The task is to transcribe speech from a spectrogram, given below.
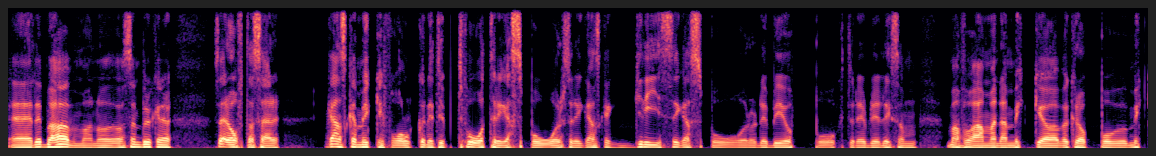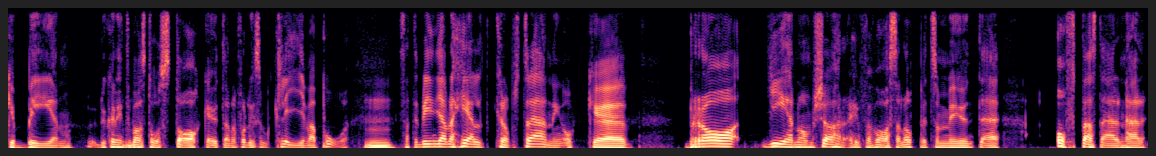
Eh, det behöver man och, och sen brukar det, så är det ofta så här ganska mycket folk och det är typ två, tre spår så det är ganska grisiga spår och det blir uppåkt och det blir liksom man får använda mycket överkropp och mycket ben. Du kan inte Mm. bara stå och staka utan att få liksom kliva på. mm, Så det blir en jävla helkroppsträning och eh, bra genomköra inför Vasaloppet som ju inte oftast är den här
